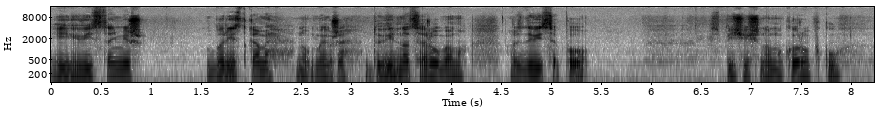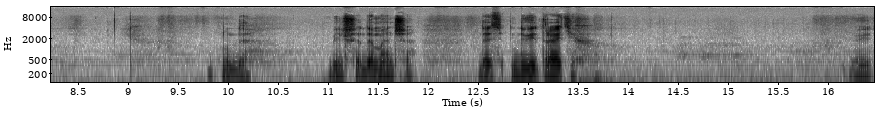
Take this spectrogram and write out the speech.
І відстань між боріздками, ну, ми вже довільно це робимо. Ось дивіться по спічечному коробку. Ну, де більше, де менше. Десь 2 третіх від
